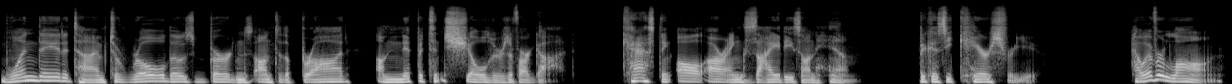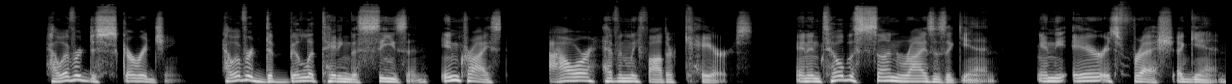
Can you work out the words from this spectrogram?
one day at a time, to roll those burdens onto the broad, omnipotent shoulders of our God, casting all our anxieties on Him because He cares for you however long, however discouraging, however debilitating the season, in Christ, our Heavenly Father cares. And until the sun rises again, and the air is fresh again,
